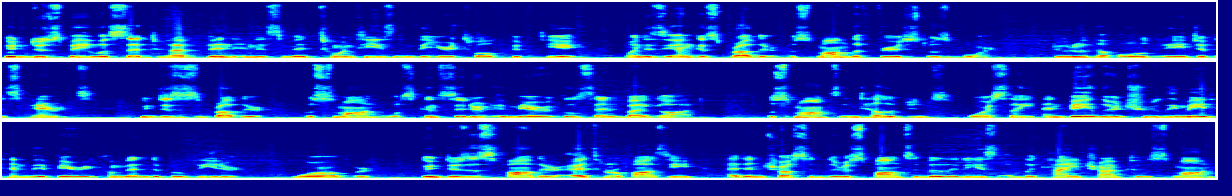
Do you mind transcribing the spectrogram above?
Gündüz Bey was said to have been in his mid-twenties in the year 1258, when his youngest brother, Osman I, was born. Due to the old age of his parents, Gündüz's brother, Osman, was considered a miracle sent by God. Osman's intelligence, foresight, and valor truly made him a very commendable leader. Moreover, Gündüz's father, Ertugrul Ghazi, had entrusted the responsibilities of the Kayi tribe to Osman,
